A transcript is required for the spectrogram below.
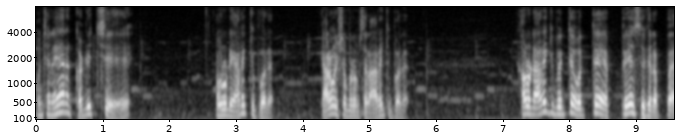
கொஞ்ச நேரம் கழித்து அவருடைய அறைக்கு போகிறார் ராமகிருஷ்ண பரமேஸ்வரர் அறைக்கு போகிறார் அவரோட அறைக்கு போயிட்டு அவர்கிட்ட பேசுகிறப்ப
